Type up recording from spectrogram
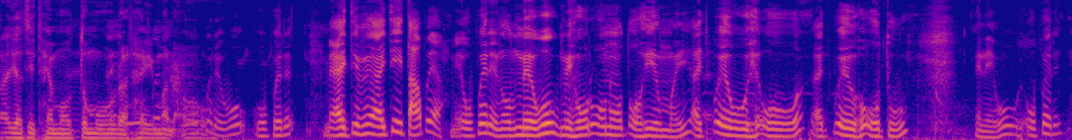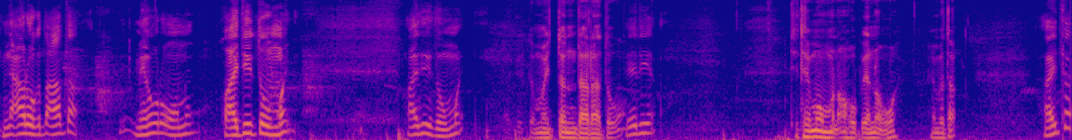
ra ti te mo to mo ra hei man o opere me ai te ai te ta pe me opere no me wo me ho no to hi mai ai te o o ai te o tu ene o opere na ro ta ta me ho ono ho ai te to mai ai te to mai ai te to mai tandara to e ri te te mō mana hopi anō, eh? he mata? Aita,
